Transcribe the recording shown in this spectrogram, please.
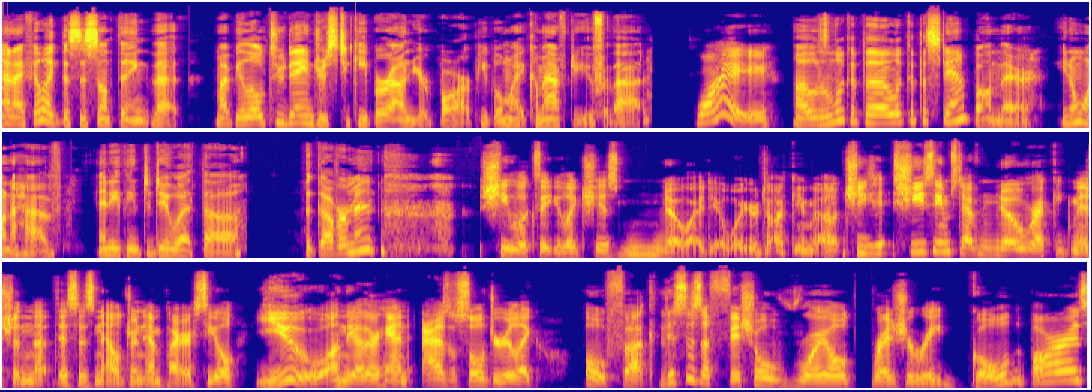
And I feel like this is something that Might be a little too dangerous to keep around your bar. People might come after you for that. Why? Uh, look at the look at the stamp on there. You don't want to have anything to do with the the government. She looks at you like she has no idea what you're talking about. She she seems to have no recognition that this is an Eldrin Empire seal. You, on the other hand, as a soldier, you're like, oh fuck, this is official Royal Treasury gold bars.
